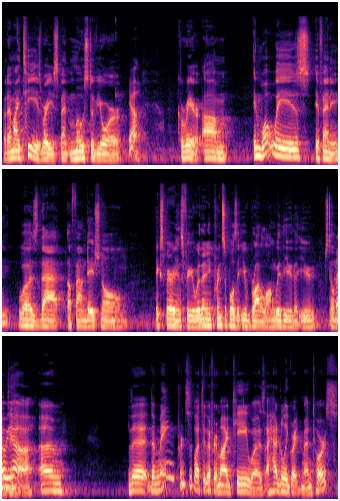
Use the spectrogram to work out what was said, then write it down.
But MIT is where you spent most of your Yeah. career. Um, in what ways, if any, was that a foundational experience for you? Were there any principles that you brought along with you that you still maintain? Oh yeah. Um, the the main principle I took away from MIT was I had really great mentors,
